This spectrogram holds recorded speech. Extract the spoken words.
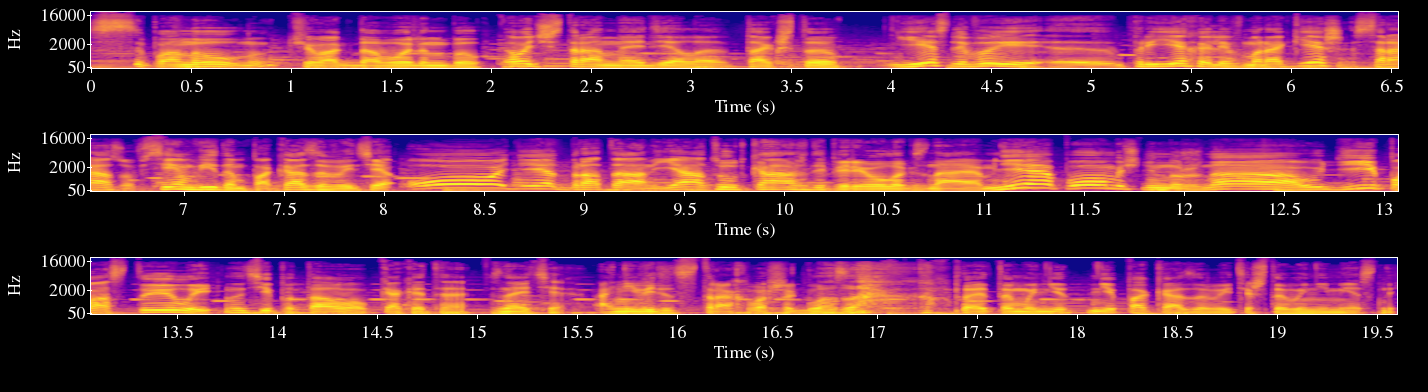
сыпанул, ну, чувак доволен был. Очень странное дело. Так что, если вы э, приехали в Маракеш, сразу всем видом показывайте, о, нет, братан, я тут каждый переулок знаю, мне помощь не нужна, уйди, постылый. Ну, типа того. Как это? Знаете, они видят страх в ваших глазах, поэтому не, не показывайте, что вы не местный.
